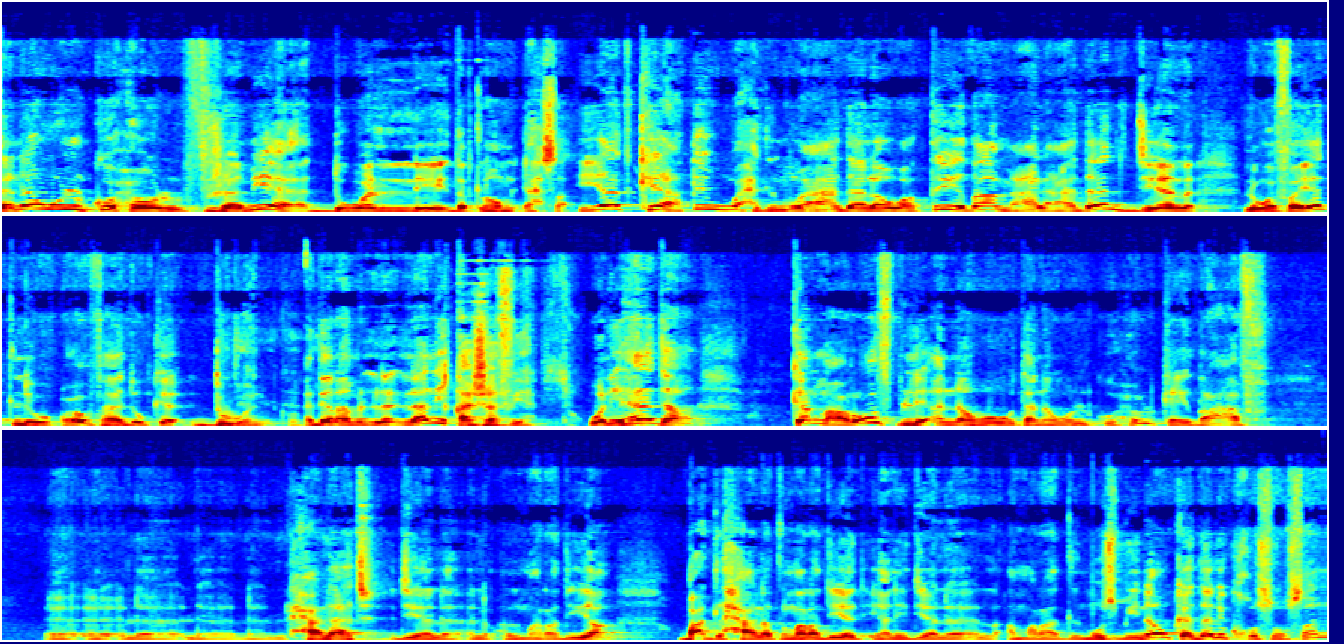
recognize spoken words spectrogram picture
تناول الكحول في جميع الدول اللي درت لهم الإحصائيات كيعطيو واحد المعادلة وطيدة مع العدد ديال الوفيات اللي وقعوا في هذوك الدول. هذه راه لا نقاش فيه. ولهذا كان معروف بانه تناول الكحول كيضاعف آه، آه، الحالات ديال المرضية بعض الحالات المرضية يعني ديال الأمراض المزمنة وكذلك خصوصا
